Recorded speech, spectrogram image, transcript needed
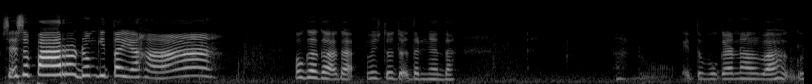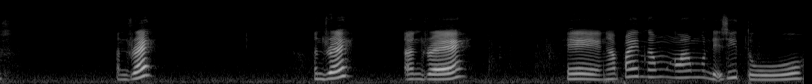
Se separuh dong kita ya, ha? Oh gak, gak, gak. Wis tutup ternyata. Aduh, itu bukan hal bagus. Andre? Andre? Andre? Hei, ngapain kamu ngelamun di situ?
